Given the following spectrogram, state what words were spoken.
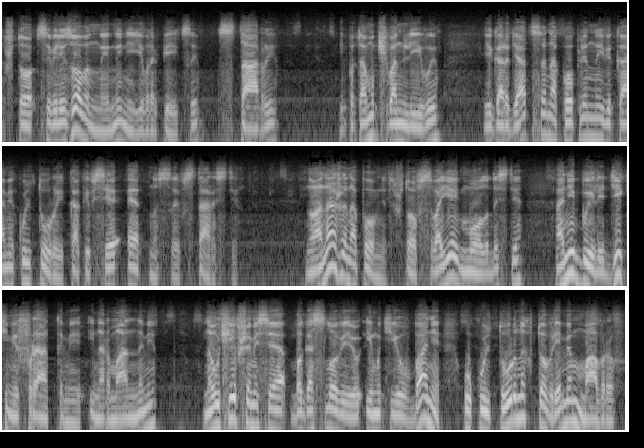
что цивилизованные ныне европейцы стары и потому чванливы и гордятся накопленной веками культурой, как и все этносы в старости. Но она же напомнит, что в своей молодости они были дикими франками и норманнами, научившимися богословию и мытью в бане у культурных в то время мавров.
